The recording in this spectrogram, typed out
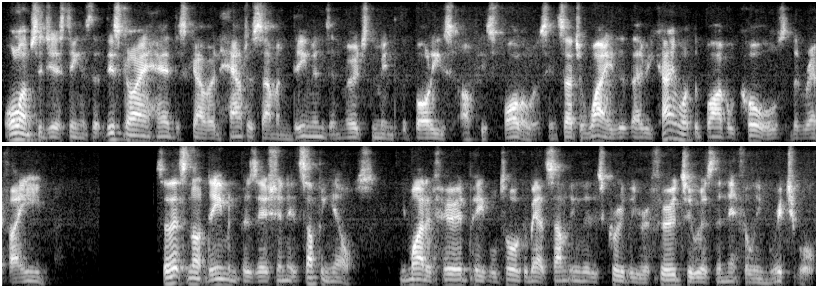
All I'm suggesting is that this guy had discovered how to summon demons and merge them into the bodies of his followers in such a way that they became what the Bible calls the Rephaim. So that's not demon possession, it's something else. you might have heard people talk about something that is crudely referred to as the Nephilim ritual.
